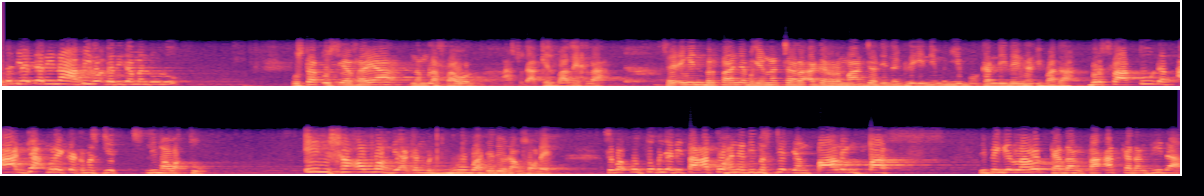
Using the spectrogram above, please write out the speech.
Udah diajari Nabi kok dari zaman dulu. Ustadz usia saya 16 tahun. Nah, sudah akil balik lah. Saya ingin bertanya bagaimana cara agar remaja di negeri ini menyibukkan diri dengan ibadah. Bersatu dan ajak mereka ke masjid lima waktu. Insya Allah dia akan berubah jadi orang soleh. Sebab untuk menjadi taat itu hanya di masjid yang paling pas. Di pinggir laut kadang taat, kadang tidak.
